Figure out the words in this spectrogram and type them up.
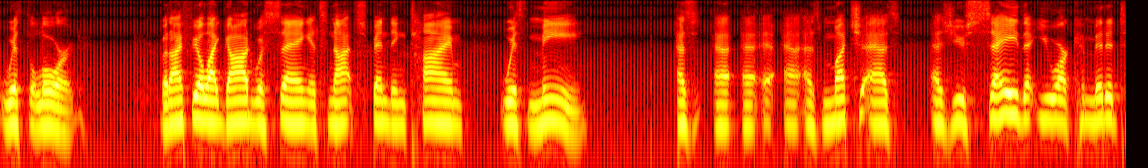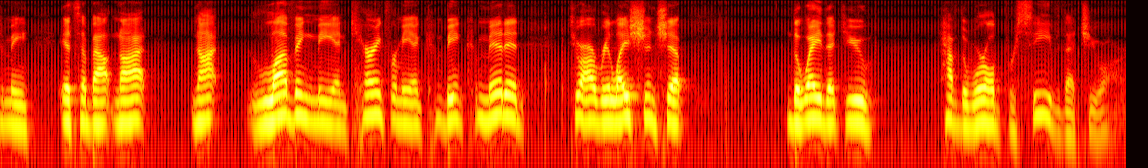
with the Lord. But I feel like God was saying it's not spending time with me as, uh, uh, as much as, as you say that you are committed to me. It's about not, not loving me and caring for me and being committed to our relationship the way that you have the world perceive that you are.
